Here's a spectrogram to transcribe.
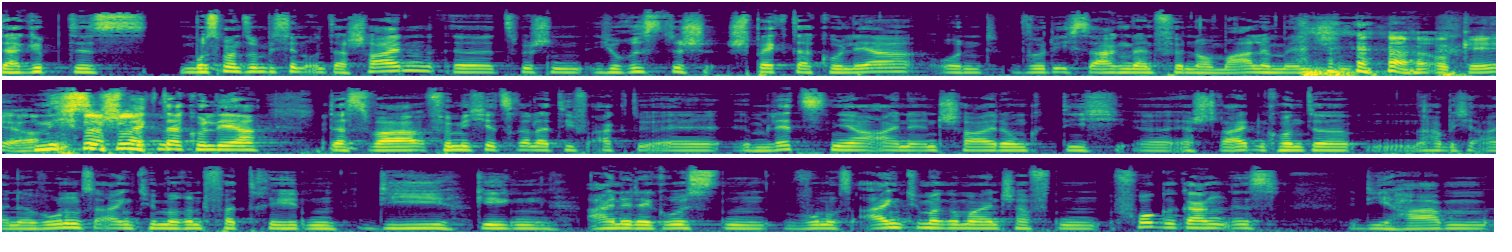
Da gibt es, muss man so ein bisschen unterscheiden äh, zwischen juristisch spektakulär und würde ich sagen dann für normale Menschen okay, ja. nicht so spektakulär. Das war für mich jetzt relativ aktuell im letzten Jahr eine Entscheidung, die ich äh, erstreiten konnte. Habe ich eine Wohnungseigentümerin vertreten, die gegen eine der größten Wohnungseigentümergemeinschaften vorgegangen ist. Die haben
